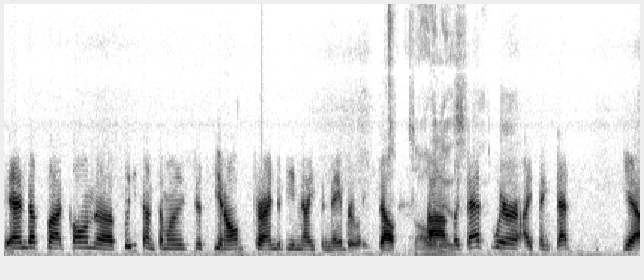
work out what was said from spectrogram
end up uh, calling the police on someone who's just you know trying to be nice and neighborly. So, That's all uh, it is. but that's where I think that's yeah,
